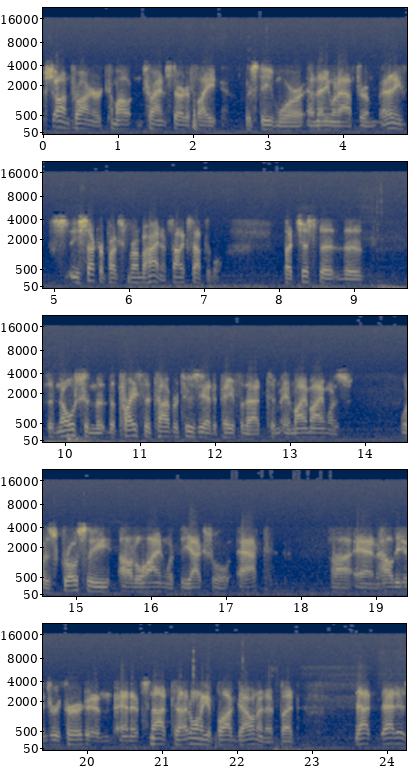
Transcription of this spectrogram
Sean Pronger come out and try and start a fight with Steve Moore, and then he went after him, and then he he sucker punched from behind. It's unacceptable. But just the the the notion that the price that Todd Bertuzzi had to pay for that, to, in my mind, was was grossly out of line with the actual act. uh, and how the injury occurred. And and it's not. I don't want to get bogged down in it, but that that is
